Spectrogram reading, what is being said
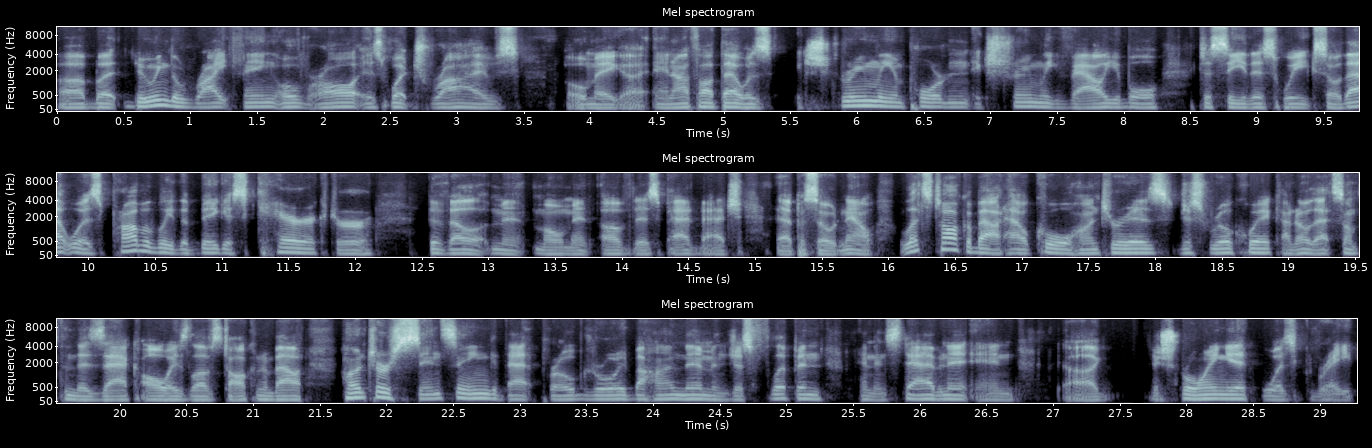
Uh, but doing the right thing overall is what drives Omega. And I thought that was extremely important, extremely valuable to see this week. So that was probably the biggest character development moment of this Bad Batch episode. Now, let's talk about how cool Hunter is, just real quick. I know that's something that Zach always loves talking about. Hunter sensing that probe droid behind them and just flipping and then stabbing it and uh, destroying it was great.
